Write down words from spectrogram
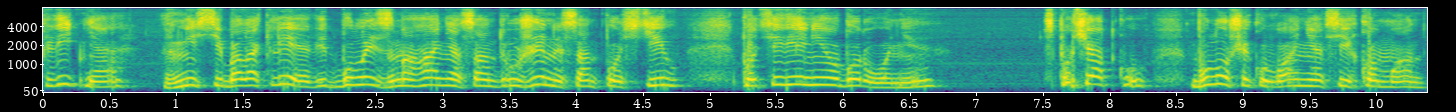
квітня в місті Балаклея відбулись змагання сандружини санпостів по цивільній обороні. Спочатку було шикування всіх команд,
